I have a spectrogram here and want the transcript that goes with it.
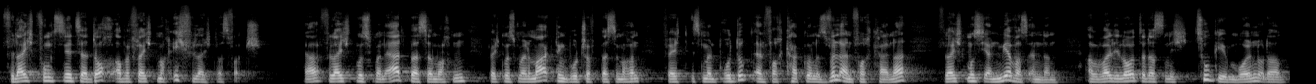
vielleicht funktioniert es ja doch, aber vielleicht mache ich vielleicht was falsch. Ja, vielleicht muss ich mein Ad besser machen, vielleicht muss ich meine Marketingbotschaft besser machen, vielleicht ist mein Produkt einfach kacke und es will einfach keiner, vielleicht muss ich an mir was ändern. Aber weil die Leute das nicht zugeben wollen oder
